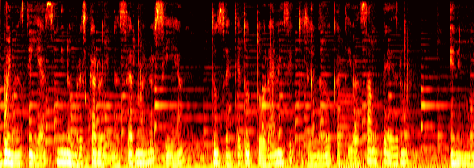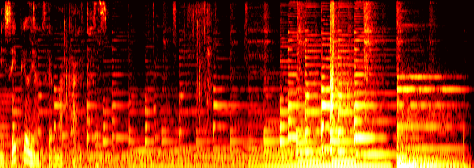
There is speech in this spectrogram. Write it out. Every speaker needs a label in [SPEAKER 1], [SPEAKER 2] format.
[SPEAKER 1] Buenos días, mi nombre es Carolina Serna García, docente doctora en la institución educativa San Pedro en el municipio de Anserma Caldas.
